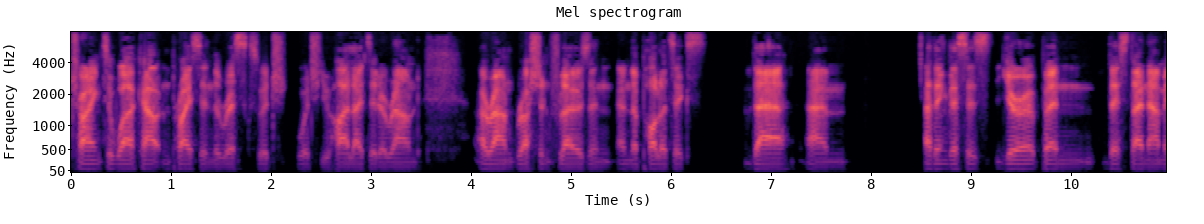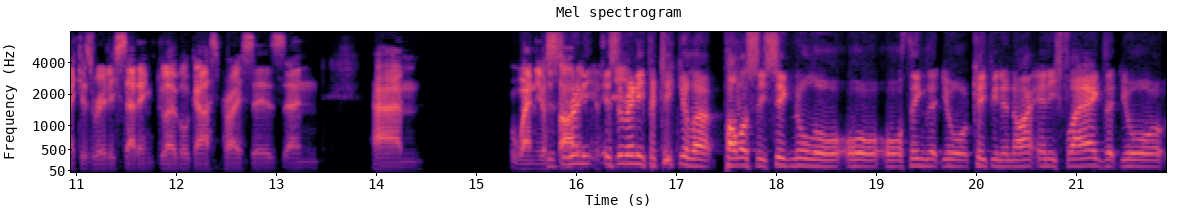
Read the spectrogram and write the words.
trying to work out and price in the risks, which which you highlighted around around Russian flows and and the politics there. Um, I think this is Europe and this dynamic is really setting global gas prices. And um, when you're is starting, there any, is there any particular policy signal or, or, or thing that you're keeping an eye, any flag that you're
